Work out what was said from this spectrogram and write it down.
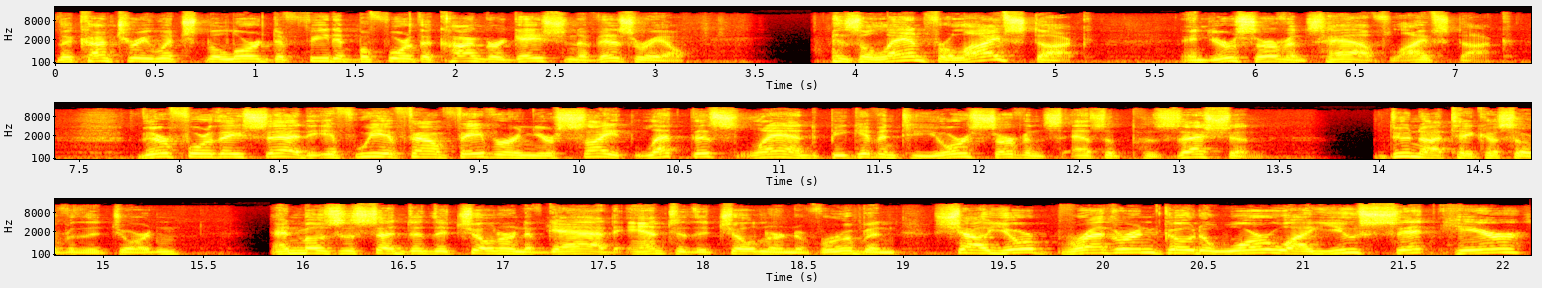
the country which the Lord defeated before the congregation of Israel, is a land for livestock, and your servants have livestock. Therefore they said, If we have found favor in your sight, let this land be given to your servants as a possession. Do not take us over the Jordan. And Moses said to the children of Gad and to the children of Reuben, Shall your brethren go to war while you sit here?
